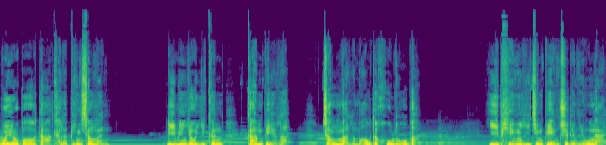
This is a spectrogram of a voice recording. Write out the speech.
威尔伯打开了冰箱门，里面有一根干瘪了。长满了毛的胡萝卜，一瓶已经变质的牛奶，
